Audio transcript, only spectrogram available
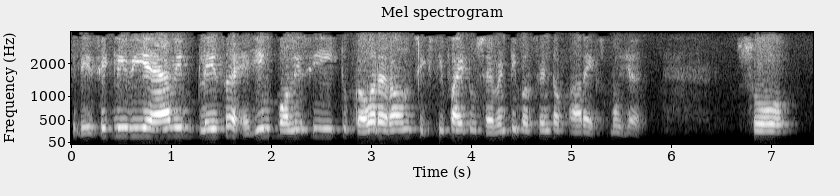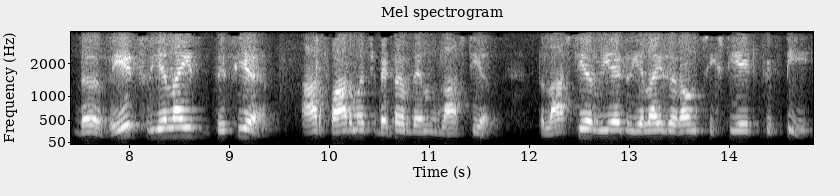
Basically, we have in place a hedging policy to cover around 65 to 70 percent of our exposure. So the rates realized this year are far much better than last year. The last year we had realized around 68.50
